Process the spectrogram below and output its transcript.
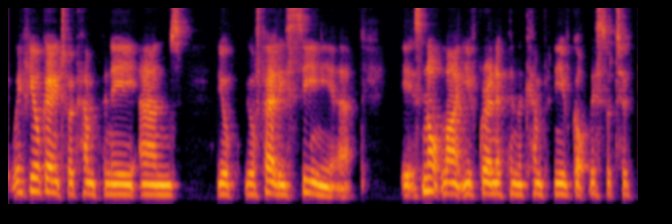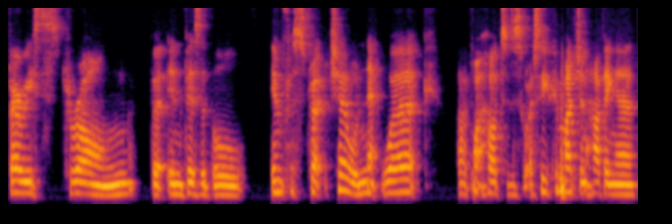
if you're going to a company and you're you're fairly senior, it's not like you've grown up in the company. You've got this sort of very strong but invisible infrastructure or network. Uh, quite hard to describe. So you can imagine having a,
